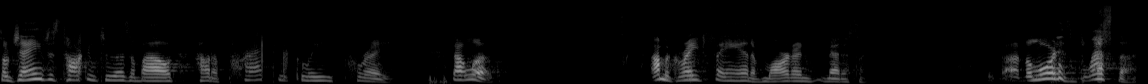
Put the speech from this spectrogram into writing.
So, James is talking to us about how to practically pray. Now, look, I'm a great fan of modern medicine. Uh, the Lord has blessed us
